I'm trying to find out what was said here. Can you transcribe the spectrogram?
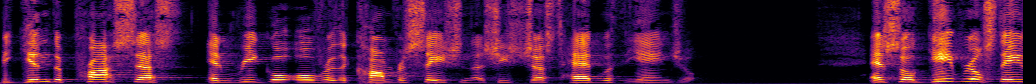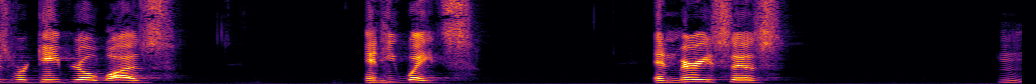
begin the process and re go over the conversation that she's just had with the angel. And so Gabriel stays where Gabriel was and he waits. And Mary says, hmm.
